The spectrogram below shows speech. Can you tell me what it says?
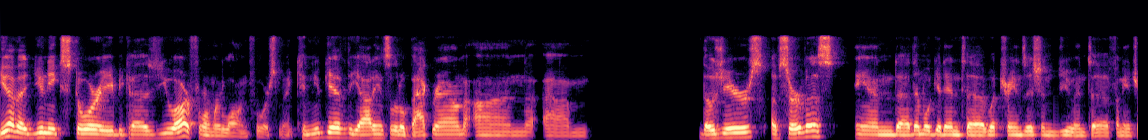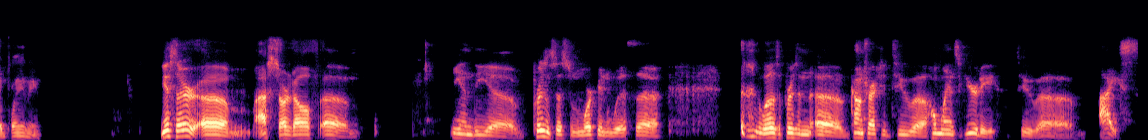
you have a unique story because you are former law enforcement. Can you give the audience a little background on um, those years of service? And uh, then we'll get into what transitioned you into financial planning. Yes, sir. Um, I started off um, in the uh, prison system working with, uh, well, as a prison uh, contracted to uh, Homeland Security, to uh, ICE,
